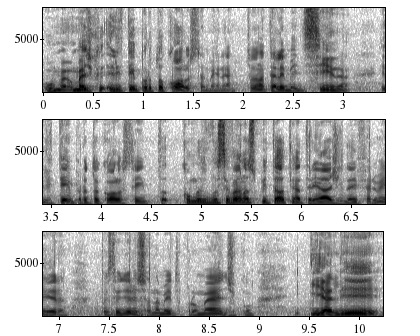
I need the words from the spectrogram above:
o médico ele tem protocolos também, né? Então, na telemedicina, ele tem protocolos. Tem, como você vai no hospital, tem a triagem da enfermeira, depois tem o direcionamento para o médico. E ali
